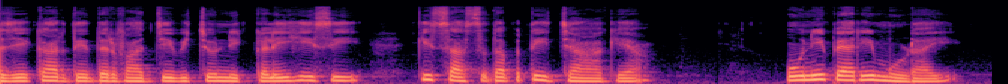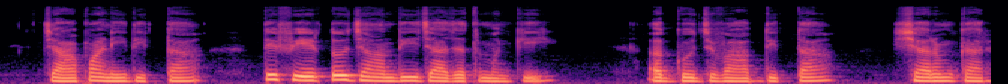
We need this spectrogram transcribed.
ਅਜੇ ਘਰ ਦੇ ਦਰਵਾਜ਼ੇ ਵਿੱਚੋਂ ਨਿਕਲੀ ਹੀ ਸੀ ਕਿ ਸੱਸ ਦਾ ਭਤੀਜਾ ਆ ਗਿਆ। ਉਹਨੇ ਪੈਰੀ ਮੁੜ ਆਈ, ਚਾਹ ਪਾਣੀ ਦਿੱਤਾ ਤੇ ਫੇਰ ਤੋਂ ਜਾਣ ਦੀ ਇਜਾਜ਼ਤ ਮੰਗੀ। ਅੱਗੋਂ ਜਵਾਬ ਦਿੱਤਾ, ਸ਼ਰਮ ਕਰ,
